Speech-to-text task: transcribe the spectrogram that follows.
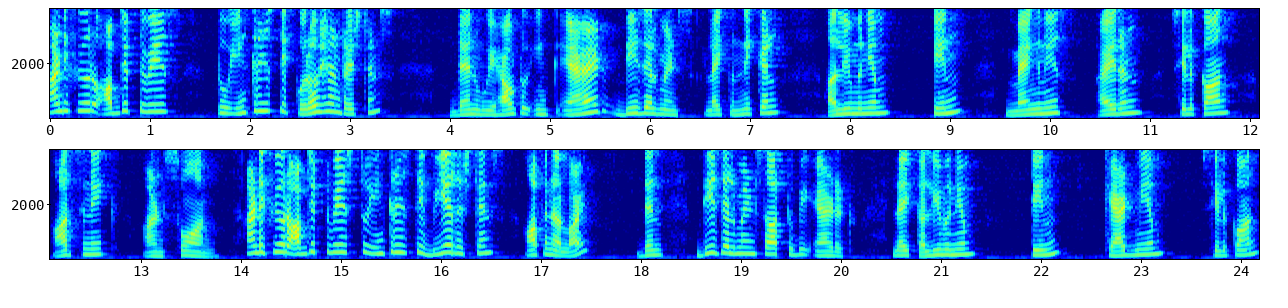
And if your objective is to increase the corrosion resistance, then we have to add these elements like nickel, aluminum, tin, manganese, iron, silicon, arsenic and so on. And if your objective is to increase the wear resistance of an alloy, then these elements are to be added like aluminum, tin, cadmium, silicon,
